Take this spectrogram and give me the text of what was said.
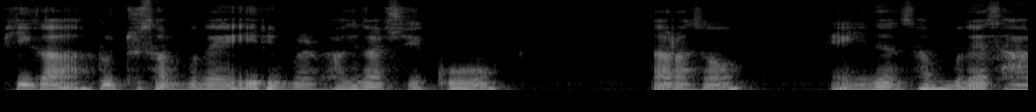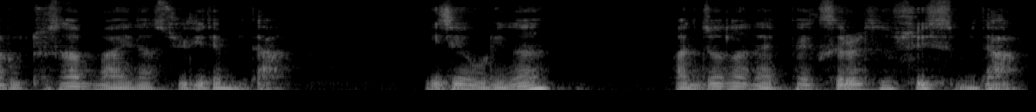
b가 루트 3분의 1임을 확인할 수 있고 따라서 a는 3분의 4 루트 3 마이너스 6이 됩니다. 이제 우리는 완전한 fx를 쓸 수 있습니다.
